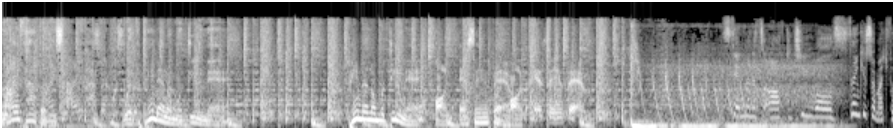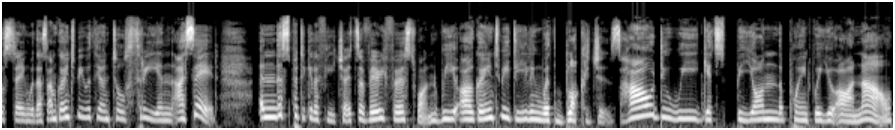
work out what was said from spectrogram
Life happens with Phemelo Motene. Phemelo Motene on SAFM. On SAFM. It's 10 minutes after 2. Well, thank you so much for staying with us. I'm going to be with you until 3. And I said, in this particular feature, it's a very first one, we are going to be dealing with blockages. How do we get beyond the point where you are now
